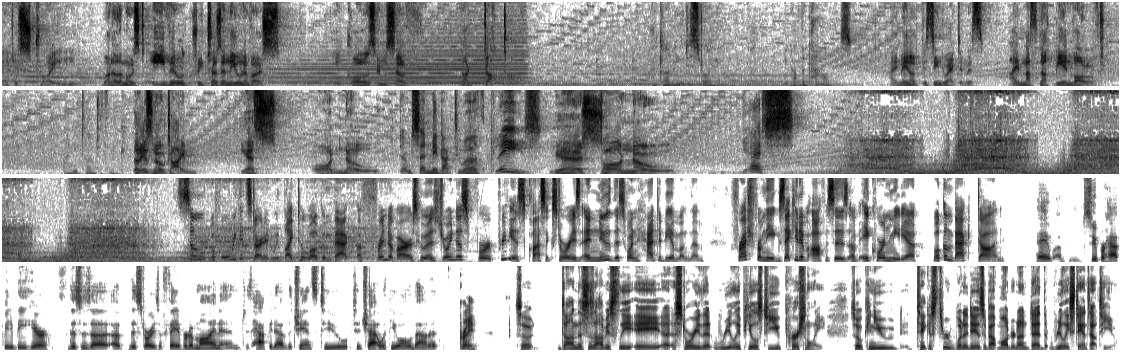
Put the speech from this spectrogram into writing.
be destroying one of the most evil creatures in the universe. He calls himself the Doctor. Why can't you destroy him? Have the powers. I may not be seen to act in this. I must not be involved. I need time to think. There is no time. Yes or no? Don't send me back to Earth, please. Yes or no? Yes. Before we get started, we'd like to welcome back a friend of ours who has joined us for previous classic stories and knew this one had to be among them. Fresh from the executive offices of Acorn Media, welcome back, Don. Hey, I'm super happy to be here. This is a, a this story is a favorite of mine, and just happy to have the chance to to chat with you all about it. Great. So, Don, this is obviously a, a story that really appeals to you personally. So, can you take us through what it is about Mawdryn Undead that really stands out to you?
